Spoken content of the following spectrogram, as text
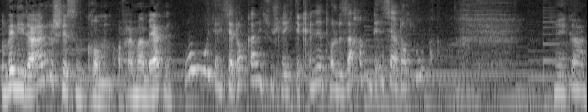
Und wenn die da angeschissen kommen, auf einmal merken, uh, der ist ja doch gar nicht so schlecht, der kann ja tolle Sachen, der ist ja doch super. Mir egal.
